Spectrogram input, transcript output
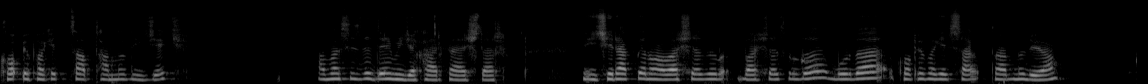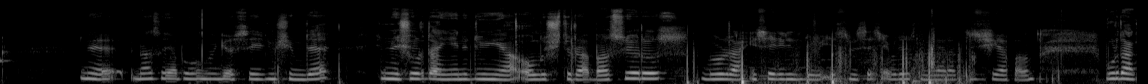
Kopya paket saptandı diyecek. Ama sizde demeyecek arkadaşlar. İçeri aktarma başladı, başlatıldı. Burada kopya paketi saptandı diyor. Ne nasıl yapıldığını göstereyim şimdi. Şimdi şuradan yeni dünya oluştura basıyoruz. Buradan istediğiniz gibi ismi seçebilirsiniz. Yaratıcı şey yapalım. Buradan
